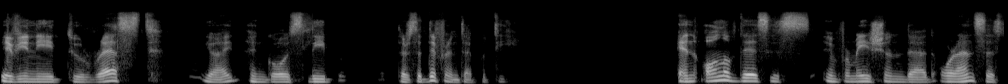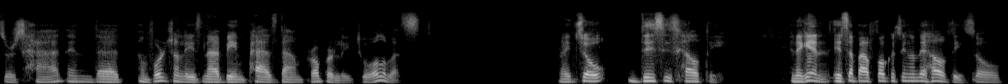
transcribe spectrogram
If you need to rest, right, and go sleep, there's a different type of tea. And all of this is information that our ancestors had and that unfortunately is not being passed down properly to all of us. Right? So this is healthy. And again, it's about focusing on the healthy. So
